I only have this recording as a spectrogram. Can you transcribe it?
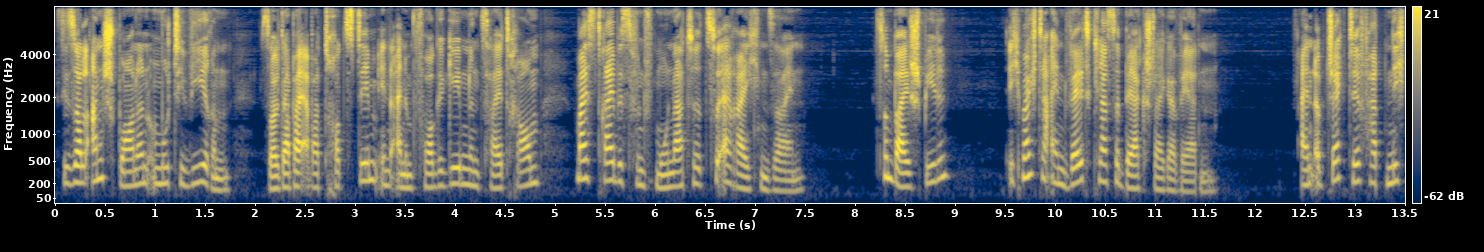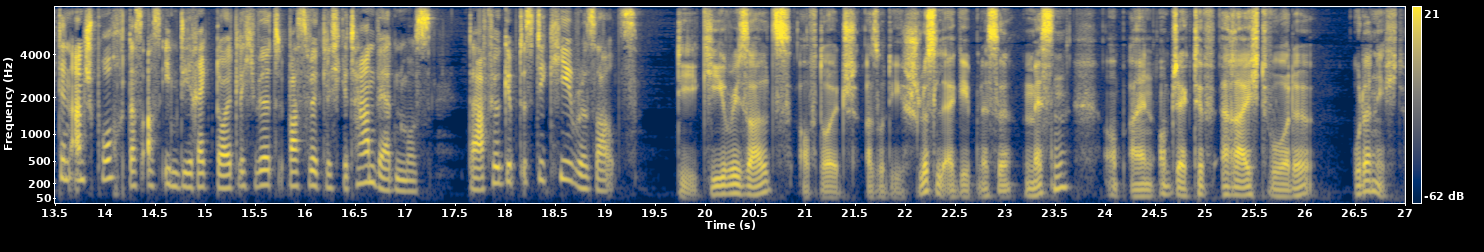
sie soll anspornen und motivieren, soll dabei aber trotzdem in einem vorgegebenen Zeitraum, meist drei bis fünf Monate, zu erreichen sein. Zum Beispiel, ich möchte ein Weltklasse-Bergsteiger werden. Ein Objective hat nicht den Anspruch, dass aus ihm direkt deutlich wird, was wirklich getan werden muss. Dafür gibt es die Key Results. Die Key Results, auf Deutsch also die Schlüsselergebnisse, messen, ob ein Objective erreicht wurde oder nicht.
